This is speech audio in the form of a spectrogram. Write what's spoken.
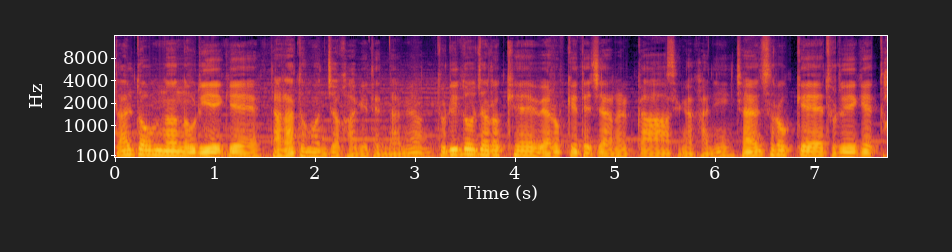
딸도 없는 우리에게 나라도 먼저 가게 된다면 둘이도 저렇게 외롭게 되지 않을까 생각하니 자연스럽게 둘이에게 더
